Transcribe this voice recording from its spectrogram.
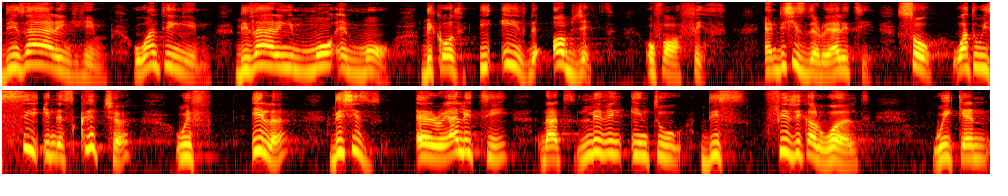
desiring Him, wanting Him, desiring Him more and more, because He is the object of our faith. And this is the reality. So, what we see in the scripture with Eli, this is a reality that living into this physical world, we can,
